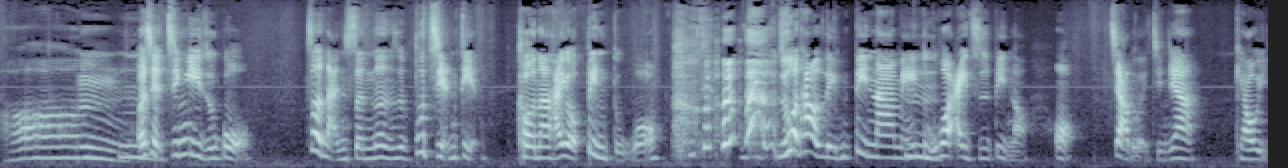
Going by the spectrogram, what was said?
哦，嗯，而且精液如果这男生真的是不检点，可能还有病毒哦。如果他有淋病啊、梅毒或艾滋病哦，哦，嫁对真正挑乙，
